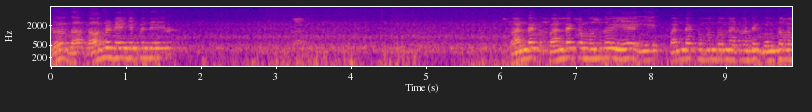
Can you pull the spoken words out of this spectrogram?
ఇప్పుడు గవర్నమెంట్ ఏం చెప్పింది? పండగ పండగ ముందు ఏ ఏ పండగ ముందు ఉన్నటువంటి గుంతలు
